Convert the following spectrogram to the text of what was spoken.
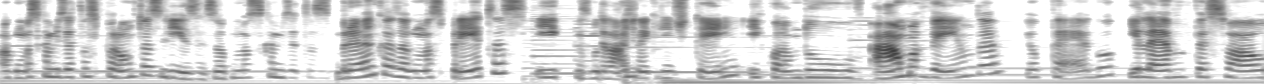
algumas camisetas prontas lisas, algumas camisetas brancas, algumas pretas e as modelagens né, que a gente tem. E quando há uma venda, eu pego e levo o pessoal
